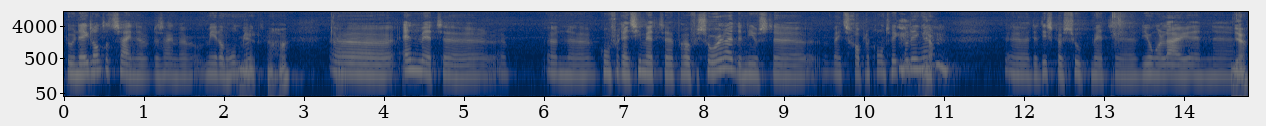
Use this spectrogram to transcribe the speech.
door Nederland. Dat zijn er, er zijn er meer dan honderd. Meer, aha. Eh, en met eh, een eh, conferentie met eh, professoren, de nieuwste wetenschappelijke ontwikkelingen. Ja. Eh, de disco soep met eh, de jongelui en eh, Ja.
